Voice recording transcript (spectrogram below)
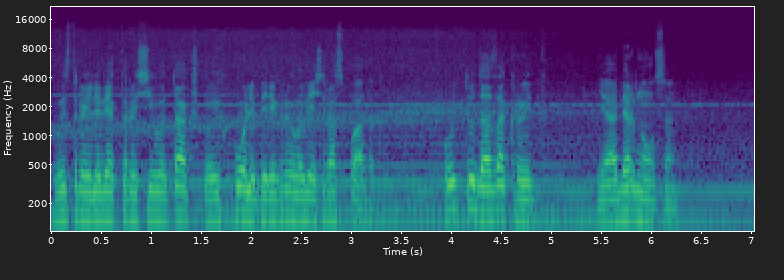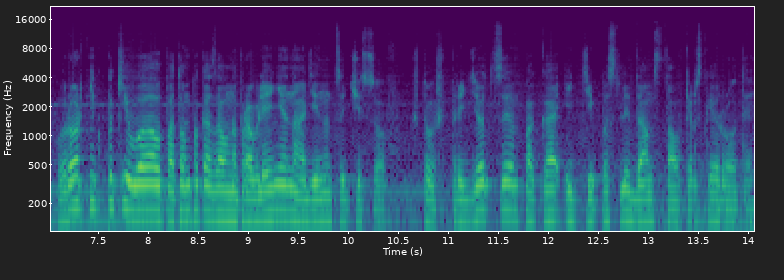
выстроили векторы силы так, что их поле перекрыло весь распадок. Путь туда закрыт. Я обернулся. Курортник покивал, потом показал направление на 11 часов. Что ж, придется пока идти по следам сталкерской роты.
